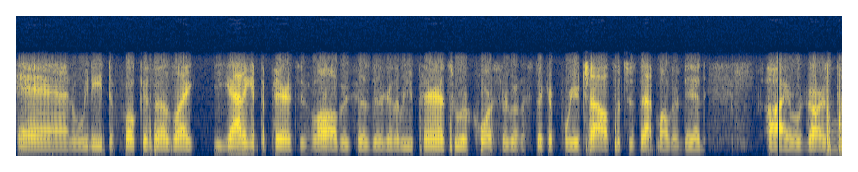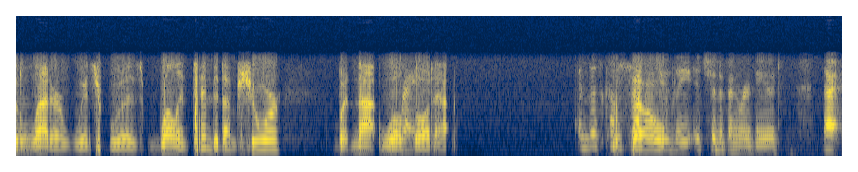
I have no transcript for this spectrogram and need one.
and we need to focus. I was like, you got to get the parents involved because they're going to be parents who, of course, are going to stick up for your child, such as that mother did, uh, in regards to the Mhm. letter, which was well intended, I'm sure, but not well Right. thought out. And this comes So- back to the it should have been reviewed. That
